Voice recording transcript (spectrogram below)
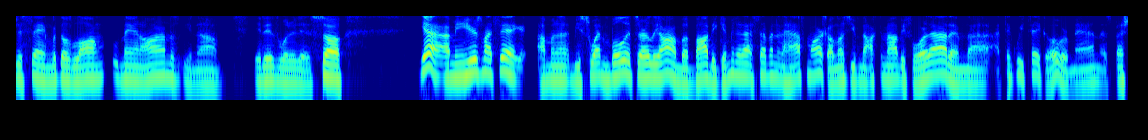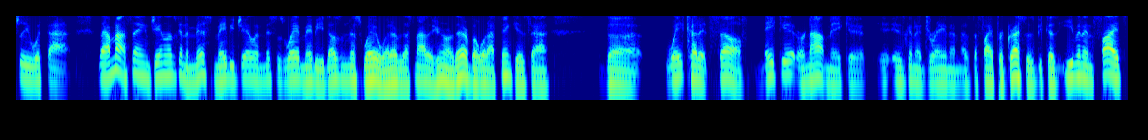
just saying with those long man arms, you know, it is what it is. So yeah, I mean, here's my thing. I'm gonna be sweating bullets early on, but Bobby, give me to that seven and a half mark, unless you've knocked him out before that. And uh, I think we take over, man. Especially with that. Like, I'm not saying Jalin's gonna miss. Maybe Jalin misses weight. Maybe he doesn't miss weight. Whatever. That's neither here nor there. But what I think is that the weight cut itself, make it or not make it, is going to drain him as the fight progresses. Because even in fights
